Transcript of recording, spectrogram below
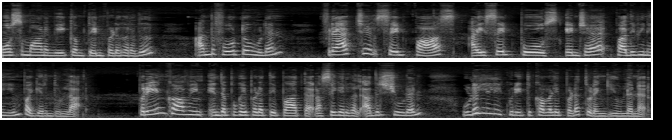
மோசமான வீக்கம் தென்படுகிறது. அந்த ஃபோட்டோவுடன் fracture said pause I said pose என்ற பதிவினையும் பகிர்ந்துள்ளார். பிரியங்காவின் இந்த புகைப்படத்தை பார்த்த ரசிகர்கள் அதிர்ச்சியுடன் உடல்நிலை குறித்து கவலைப்பட தொடங்கியுள்ளனர்.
